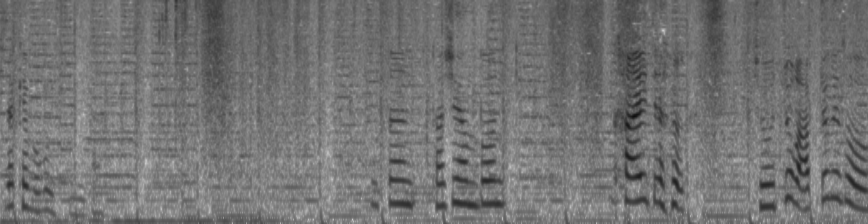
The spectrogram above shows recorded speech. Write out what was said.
시작해보고 있습니다. 일단 다시 한번 카이젤 저쪽 앞쪽에서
